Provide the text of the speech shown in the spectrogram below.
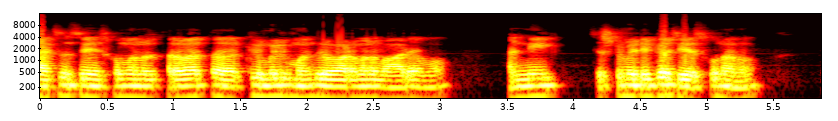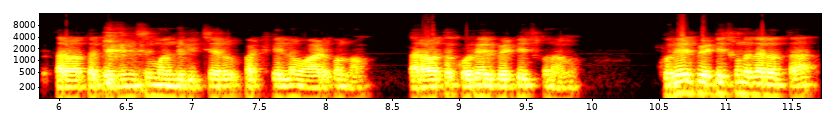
వ్యాక్సిన్స్ వేయించుకోమన్నారు. తర్వాత క్రిమినల్ మందులు వాడమని వాడాము. అన్నీ సిస్టమేటిక్గా చేసుకున్నాను. తర్వాత ప్రెగ్నెన్సీ మందులు ఇచ్చారు. పట్టుకెళ్ళి వాడుకున్నాం. తర్వాత కొరియర్ పెట్టించుకున్నాను. కొరియర్ పెట్టించుకున్న తర్వాత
